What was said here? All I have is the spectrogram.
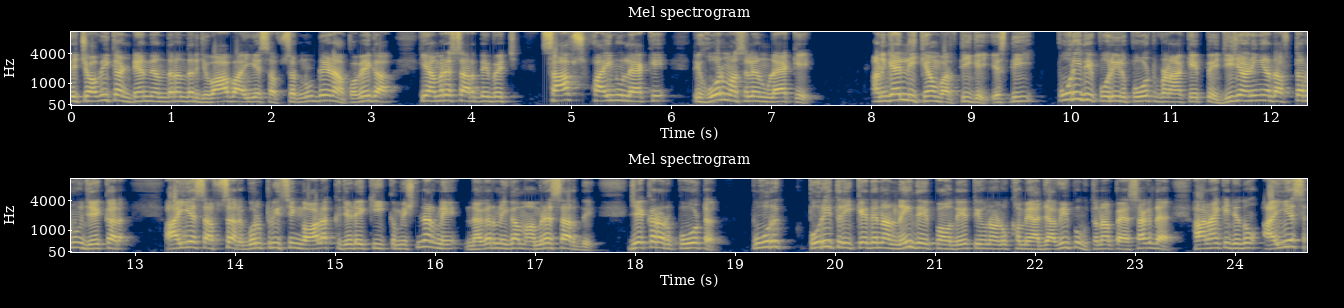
ਤੇ 24 ਘੰਟਿਆਂ ਦੇ ਅੰਦਰ ਅੰਦਰ ਜਵਾਬ ਆਈਐਸ ਅਫਸਰ ਨੂੰ ਦੇਣਾ ਪਵੇਗਾ ਕਿ ਅੰਮ੍ਰਿਤਸਰ ਦੇ ਵਿੱਚ ਸਾਫ਼ ਸਫ਼ਾਈ ਨੂੰ ਲੈ ਕੇ ਤੇ ਹੋਰ ਮਸਲੇ ਨੂੰ ਲੈ ਕੇ ਅਣਗਹਿਲੀ ਕਿਉਂ ਵਰਤੀ ਗਈ? ਇਸ ਦੀ ਪੂਰੀ ਦੀ ਪੂਰੀ ਰਿਪੋਰਟ ਬਣਾ ਕੇ ਭੇਜੀ ਜਾਣੀ ਹੈ ਦਫ਼ਤਰ ਨੂੰ, ਜੇਕਰ ਆਈਐਸ ਅਫਸਰ ਗੁਲਪ੍ਰੀਤ ਸਿੰਘ ਔਲਖ, ਜਿਹੜੇ ਕਿ ਕਮਿਸ਼ਨਰ ਨੇ ਨਗਰ ਨਿਗਮ ਅੰਮ੍ਰਿਤਸਰ ਦੇ, ਜੇਕਰ ਰਿਪੋਰਟ ਪੂਰ, ਪੂਰੀ ਤਰੀਕੇ ਦੇ ਨਾਲ ਨਹੀਂ ਦੇ ਪਾਉਂਦੇ, ਤੇ ਉਹਨਾਂ ਨੂੰ ਖਮਿਆਜਾ ਵੀ ਭੁਗਤਣਾ ਪੈ ਸਕਦਾ ਹੈ। ਹਾਲਾਂਕਿ ਜਦੋਂ ਆਈਐਸ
